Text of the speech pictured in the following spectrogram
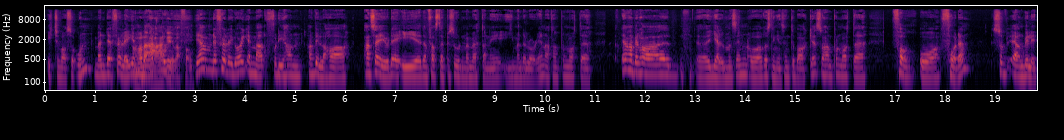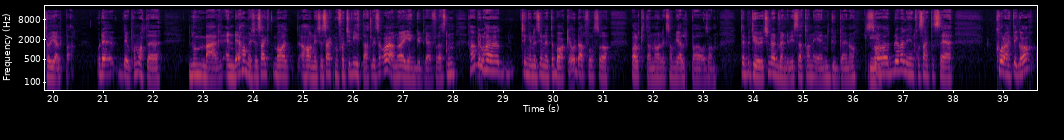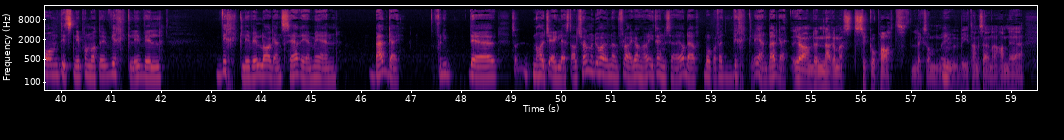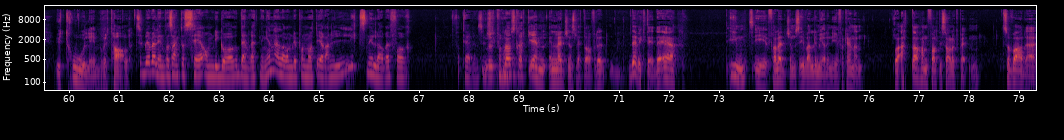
ikke var så ond, men det føler jeg er mer Han hadde mer ære, i hvert fall. Ja, men det føler jeg òg er mer fordi han, han ville ha Han sier jo det i den første episoden vi møter han i, i Mandalorian, at han på en måte Ja, han vil ha uh, hjelmen sin og rustningen sin tilbake, så han på en måte For å få den, så er han villig til å hjelpe. Og det, det er jo på en måte noe mer enn det har vi ikke sagt. Vi har, har han ikke sagt. Vi får ikke vite at liksom, å ja, nå er jeg en good guy, forresten. Han vil ha tingene sine tilbake, og derfor så valgte han å liksom hjelpe og sånn. Det betyr jo ikke nødvendigvis at han er en good guy nå. Så Nei. det blir veldig interessant å se hvor langt det går, om Disney på en måte virkelig vil Virkelig vil lage en serie med en bad guy. Fordi det så, Nå har ikke jeg lest alt sjøl, men du har jo nevnt flere ganger i tegneserier der Boba Fett virkelig er en bad guy. Ja, men det er nærmest psykopat, liksom, i, Mm. i tegneseriene. Han er utrolig brutal. Så det blir veldig interessant å se om de går den retningen, eller om de på en måte gjør han litt snillere for, for TV-en sin. La oss trekke inn, inn Legends litt, da, for det, det er viktig. Det er hint i, fra Legends i veldig mye av det nye fra Cannon. Og etter han falt i Sarlacc-piten, så var det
